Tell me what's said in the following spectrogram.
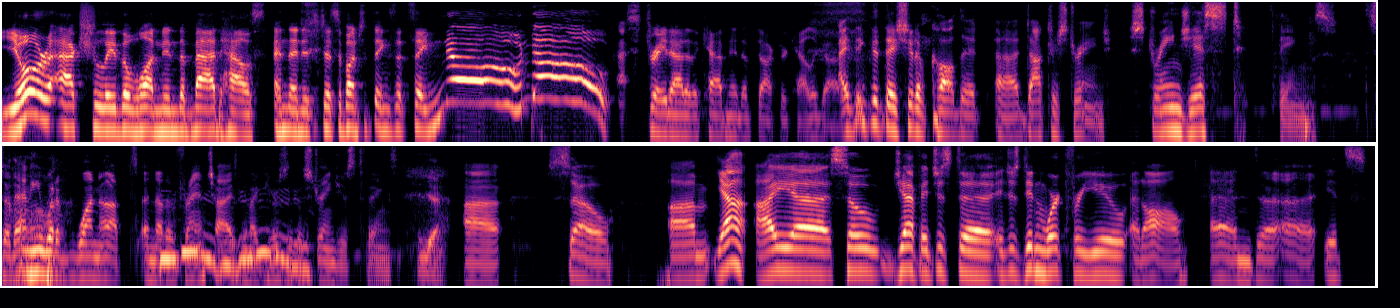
you're actually the one in the madhouse and then it's just a bunch of things that say no no straight out of the cabinet of dr caligari I think that they should have called it uh, Doctor Strange, strangest things. So then he would have one upped another franchise, being like, "Here's the strangest things." Yeah. Uh, so, um, yeah, I uh, so Jeff, it just uh, it just didn't work for you at all, and uh, it's It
